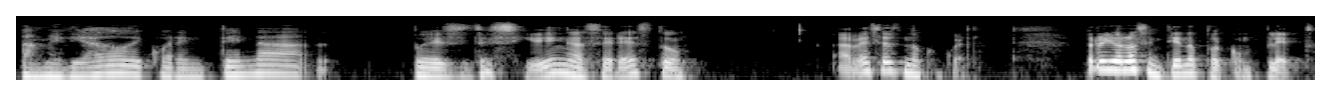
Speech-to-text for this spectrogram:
a mediado de cuarentena pues deciden hacer esto? A veces no concuerda, pero yo los entiendo por completo.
